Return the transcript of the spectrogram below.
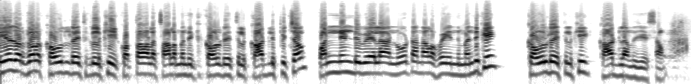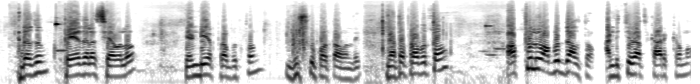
నియోజకవర్గంలో కౌలు రైతులకి కొత్త వాళ్ళ చాలా మందికి కౌలు రైతులు కార్డులు ఇప్పించాం. పన్నెండు వేల నూట నలభై ఎనిమిది మందికి కౌలు రైతులకి కార్డులు అందజేశాం. ఈరోజు పేదల సేవలో ఎన్డీఏ ప్రభుత్వం దూసుకుపోతూ ఉంది. గత ప్రభుత్వం అప్పులు అబద్ధాలతో అణిచివేత కార్యక్రమం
